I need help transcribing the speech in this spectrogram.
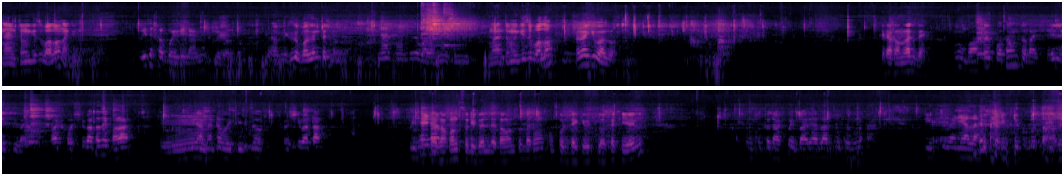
না তুমি কিছু বলো নাকি? আপনি কিছু বলেন তাহলে। না তুমি কিছু বলো। আমি কি বলব? কীরকম লাগবে বছরের প্রথম তো ভাই সেই লিখছি ভাই। আর সর্ষে পাতাতে করা একটা ঐতিহ্য সর্ষে পাতা। বিষয়টা যখন চুরি করলে তখন তো তখন কুকুর ডেকে উঠল তো কি হইল? কুকুর তো ডাকবেই বাড়ি আলার কুকুর না। কুকুর তো হবে।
